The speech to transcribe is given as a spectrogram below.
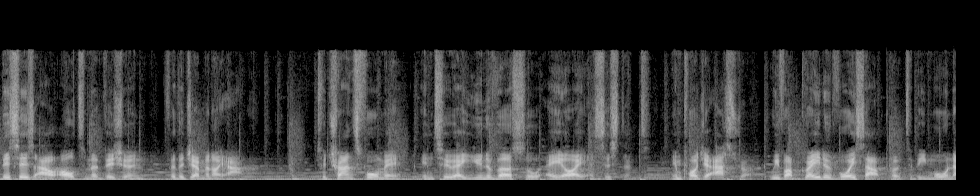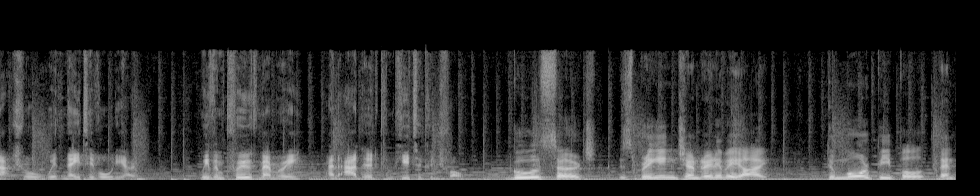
This is our ultimate vision for the Gemini app to transform it into a universal AI assistant. In Project Astra, we've upgraded voice output to be more natural with native audio. We've improved memory and added computer control. Google Search is bringing generative AI to more people than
